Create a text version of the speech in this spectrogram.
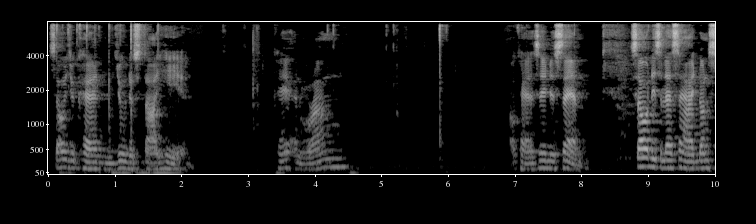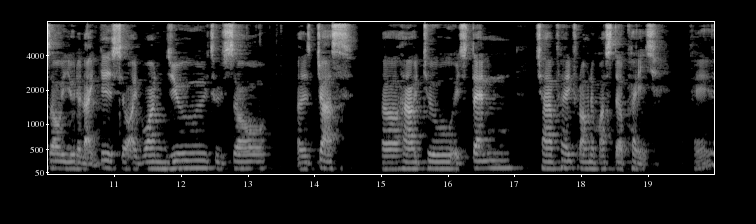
So you can use the style here. Okay and run. Okay see the same. So this lesson I don't show you the like this so I want you to show uh, just uh, how to extend child page from the master page. Okay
